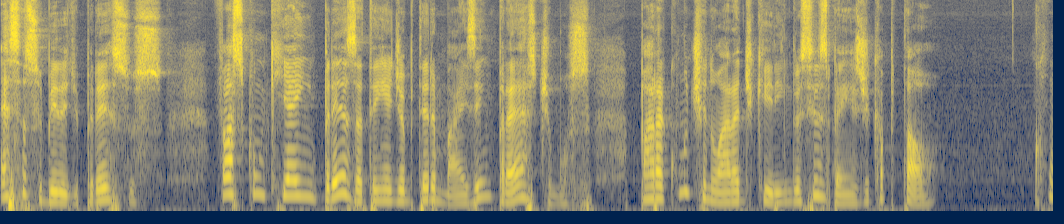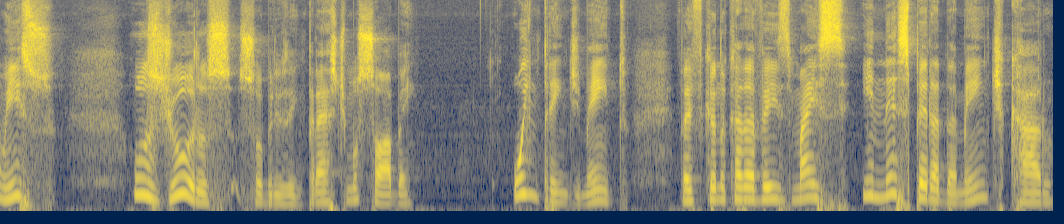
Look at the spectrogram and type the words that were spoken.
Essa subida de preços faz com que a empresa tenha de obter mais empréstimos para continuar adquirindo esses bens de capital. Com isso, os juros sobre os empréstimos sobem. O empreendimento vai ficando cada vez mais inesperadamente caro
